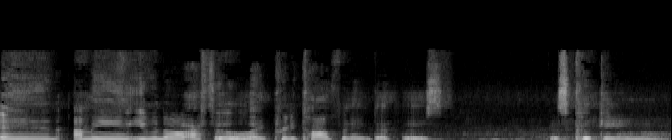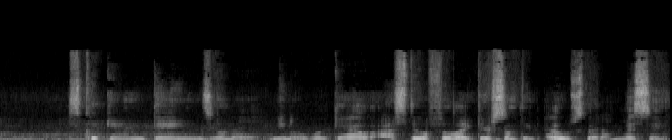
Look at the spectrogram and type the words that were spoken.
And I mean, even though I feel like pretty confident that this this cooking this cooking thing is gonna you know work out, I still feel like there's something else that I'm missing.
